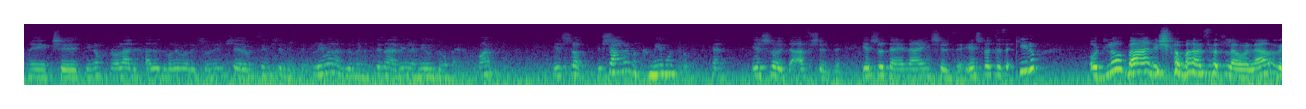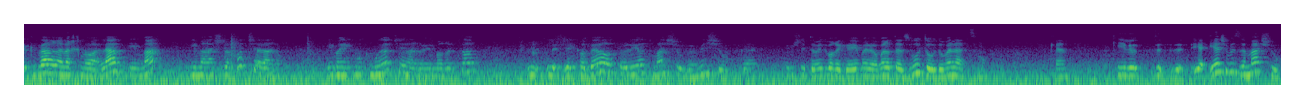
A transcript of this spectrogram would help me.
אה, כשתינוק נולד, אחד הדברים הראשונים שעושים כשמסתכלים עליו זה מנסים להבין למי הוא דומה, נכון? יש לו, ישר ממקמים אותו? יש לו את האף של זה, יש לו את העיניים של זה, יש לו את זה, כאילו עוד לא באה הנשמה הזאת לעולם וכבר אנחנו עליו עם מה? עם ההשלכות שלנו, עם ההתמקמויות שלנו, עם הרצון לקבע אותו להיות משהו ומישהו, כן? אמא שלי תמיד ברגעים האלה אומרת, תעזבו אותו, הוא דומה לעצמו, כן? כאילו, זה, זה, יש בזה משהו,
